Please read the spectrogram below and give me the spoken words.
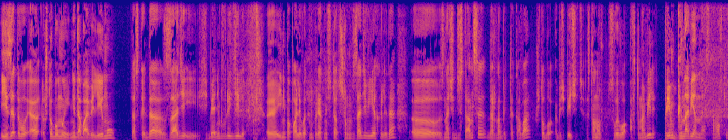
Да. И из этого, э, чтобы мы не добавили ему, так сказать, да, сзади и себя не повредили, э, и не попали в эту неприятную ситуацию, что мы сзади въехали, да, э, значит, дистанция должна быть такова, чтобы обеспечить остановку своего автомобиля при мгновенной остановке.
